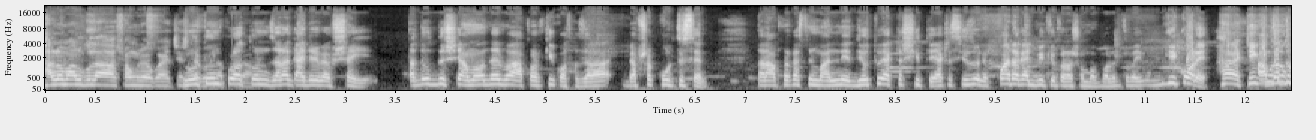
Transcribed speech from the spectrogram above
ভালো মালগুলা সংগ্রহ করার চেষ্টা নতুন। পুরাতন যারা গাইডের ব্যবসায়ী তাদের উদ্দেশ্যে আমাদের বা আপনার কি কথা? যারা ব্যবসা করতেছেন তারা আপনার কাছ থেকে মাল নিয়ে যেহেতু একটা শীতে একটা সিজনে কয়টা গাইড বিক্রি করা সম্ভব বলেন তো ভাই? বিক্রি করে। হ্যাঁ ঠিক আপনার তো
